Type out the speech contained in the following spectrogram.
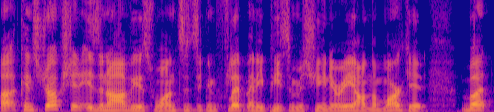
Uh, construction is an obvious one since it can flip any piece of machinery on the market, but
